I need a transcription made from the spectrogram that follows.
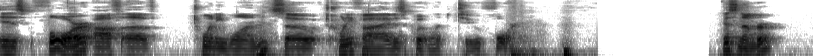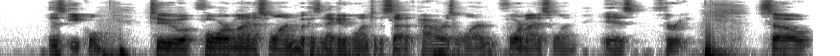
is 4 off of 21, so 25 is equivalent to 4. This number is equal to 4 minus 1, because negative 1 to the 7th power is 1. 4 minus 1 is 3. So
